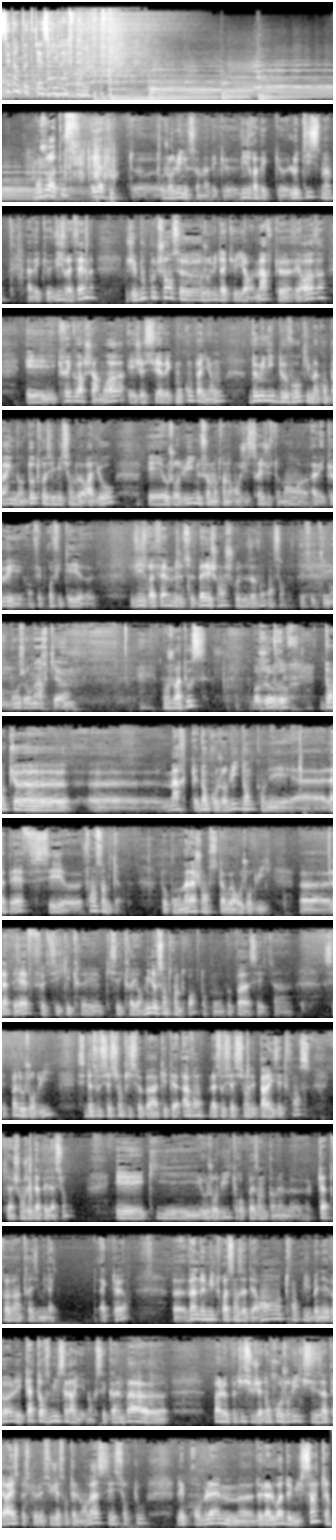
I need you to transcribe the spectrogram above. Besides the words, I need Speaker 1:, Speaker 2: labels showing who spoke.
Speaker 1: C'est un podcast Vivre FM.
Speaker 2: Bonjour à tous et à toutes. Euh, Aujourd'hui, nous sommes avec euh, Vivre avec euh, l'autisme, avec Vivre FM. J'ai beaucoup de chance aujourd'hui d'accueillir Marc euh, Vérov et Grégoire Charmois, et je suis avec mon compagnon Dominique Deveau qui m'accompagne dans d'autres émissions de radio. Et aujourd'hui, nous sommes en train d'enregistrer justement avec eux et on fait profiter Vivre FM ce bel échange que nous avons ensemble.
Speaker 3: Effectivement. Bonjour Marc.
Speaker 2: Bonjour à tous.
Speaker 3: Bonjour.
Speaker 2: Donc, euh, euh, Marc, donc aujourd'hui, donc on est à l'APF, c'est euh, France Handicap. Donc, on a la chance d'avoir aujourd'hui euh, l'APF, c'est qui, créé- s'est créé en 1933. Donc, on peut pas, c'est un, c'est pas d'aujourd'hui. C'est une association qui se bat, qui était avant l'association des paralysés de France, qui a changé d'appellation et qui aujourd'hui représente quand même euh, 93 000 act- acteurs. Euh, 22 300 adhérents, 30 000 bénévoles et 14 000 salariés. Donc c'est quand même pas, euh, pas le petit sujet. Donc aujourd'hui, qui nous intéresse, parce que les sujets sont tellement vastes, c'est surtout les problèmes euh, de la loi 2005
